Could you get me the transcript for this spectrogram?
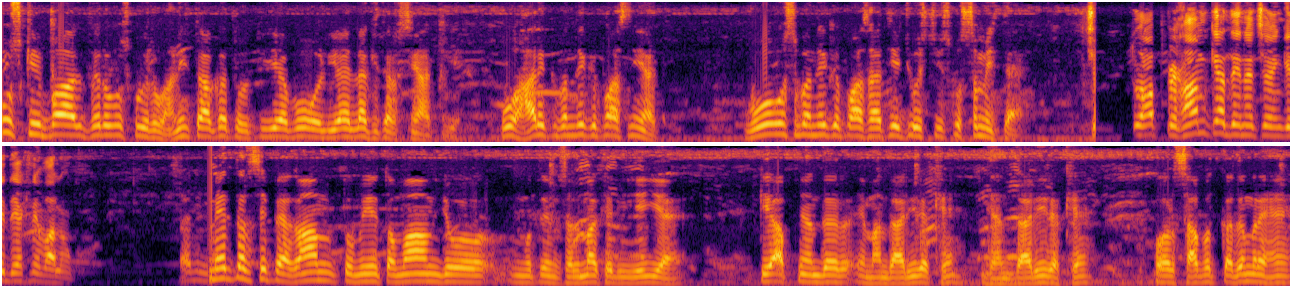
उसके बाद फिर उसको रूहानी ताकत होती है, वो अलिया अल्लाह की तरफ़ से आती है। वो हर एक बंदे के पास नहीं आती। वो उस बंदे के पास आती है जो इस चीज़ को समझता है। तो आप पैगाम क्या देना चाहेंगे देखने वालों को? मेरी तरफ़ से पैगाम तो मेरे तमाम जो मुसलमान के लिए यही है कि अपने अंदर ईमानदारी रखें, ध्यानदारी रखें और साबित कदम रहें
